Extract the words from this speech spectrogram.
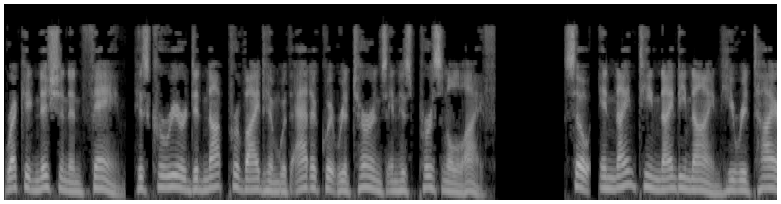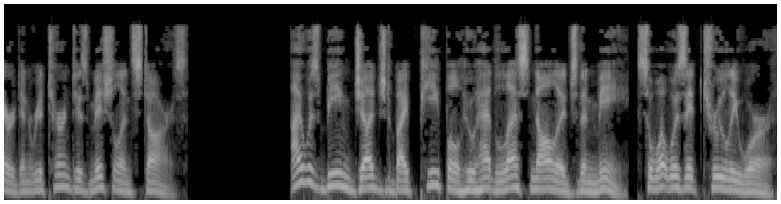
recognition, and fame, his career did not provide him with adequate returns in his personal life. So, in 1999 he retired and returned his Michelin stars. I was being judged by people who had less knowledge than me, so what was it truly worth?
